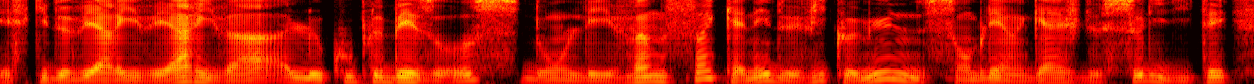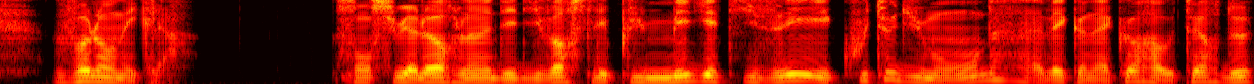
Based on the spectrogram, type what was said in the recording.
Et ce qui devait arriver arriva, le couple Bezos, dont les 25 années de vie commune semblaient un gage de solidité, vole en éclats. S'ensuit alors l'un des divorces les plus médiatisés et coûteux du monde, avec un accord à hauteur de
